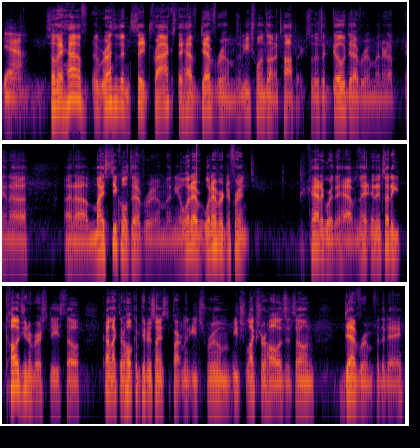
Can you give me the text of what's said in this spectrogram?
Yeah. So they have rather than say tracks, they have dev rooms, and each one's on a topic. So there's a Go dev room and a and a and a MySQL dev room, and you know whatever whatever different category they have, and, they, and it's at a college university, so kind of like their whole computer science department. Each room, each lecture hall is its own dev room for the day,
